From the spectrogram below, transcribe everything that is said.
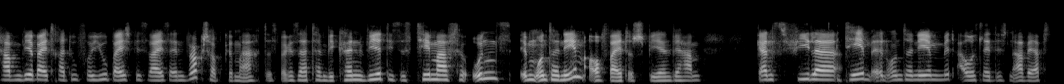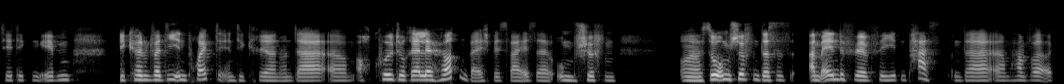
haben wir bei Tradu4U beispielsweise einen Workshop gemacht, dass wir gesagt haben, wie können wir dieses Thema für uns im Unternehmen auch weiterspielen. Wir haben ganz viele Themen in Unternehmen mit ausländischen Erwerbstätigen eben. Wie können wir die in Projekte integrieren und da ähm, auch kulturelle Hürden beispielsweise umschiffen? Äh, so umschiffen, dass es am Ende für, für jeden passt. Und da ähm, haben wir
